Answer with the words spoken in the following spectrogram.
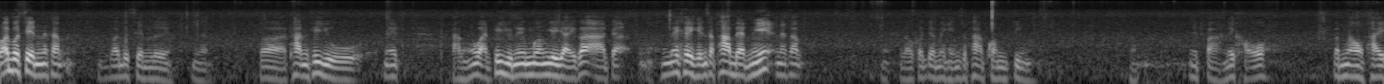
ร้อยเปอร์เซ็นต์นะครับร้อยเปอร์เซ็นต์เลยนะครับก็ท่านที่อยู่ในต่างจังหวัดที่อยู่ในเมืองใหญ่ ๆ ก็อาจจะไม่เคยเห็นสภาพแบบนี้นะครับ เราก็จะไม่เห็นสภาพความจริง ในป่าในเขาลำเนาภัย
